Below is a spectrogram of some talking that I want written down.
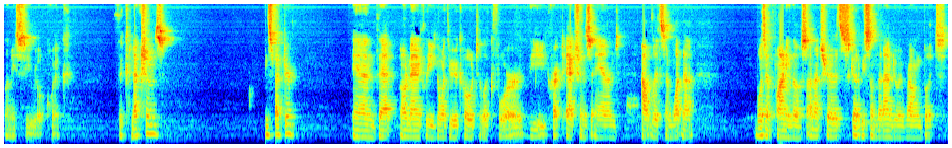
let me see real quick, the connections inspector and that automatically going through your code to look for the correct actions and outlets and whatnot wasn't finding those. I'm not sure. That's got to be something that I'm doing wrong, but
